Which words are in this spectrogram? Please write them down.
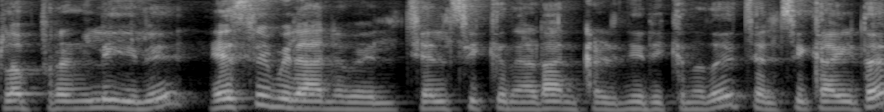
ക്ലബ് ഫ്രണ്ട്ലിയിൽ എ സി മിലാനുവേൽ ചെൽസിക്ക് നേടാൻ കഴിഞ്ഞിരിക്കുന്നത്. ചെൽസിക്കായിട്ട്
